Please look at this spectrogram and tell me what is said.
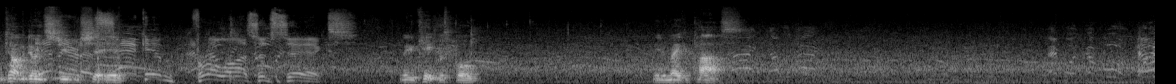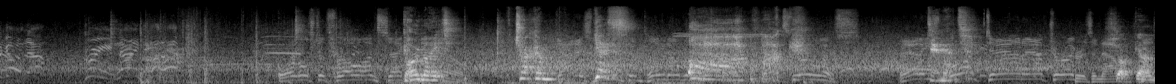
we can't be doing stupid shit here. For a loss of six. Need to keep this ball. Need to make a pass. Bortles to throw on second. Go, mate. Chuck him. Yes. Oh, Damn it. Shotgun.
